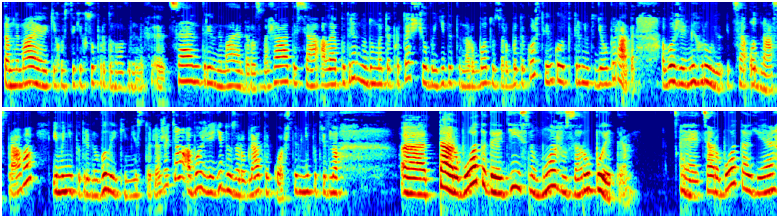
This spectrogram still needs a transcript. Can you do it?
там немає якихось таких суперторговельних е, центрів, немає де розважатися, але потрібно думати про те, що ви їдете на роботу заробити кошти, інколи потрібно тоді обирати. Або ж я мігрую, і це одна справа, і мені потрібно велике місто для життя, або ж я їду заробляти кошти. Мені потрібно е, та робота, де я дійсно можу заробити. Е, ця робота є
